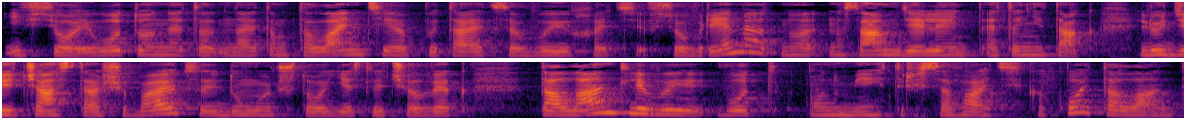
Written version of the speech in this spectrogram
и все. И вот он это, на этом таланте пытается выехать все время, но на самом деле это не так. Люди часто ошибаются и думают, что если человек талантливый, вот он умеет рисовать, какой талант.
